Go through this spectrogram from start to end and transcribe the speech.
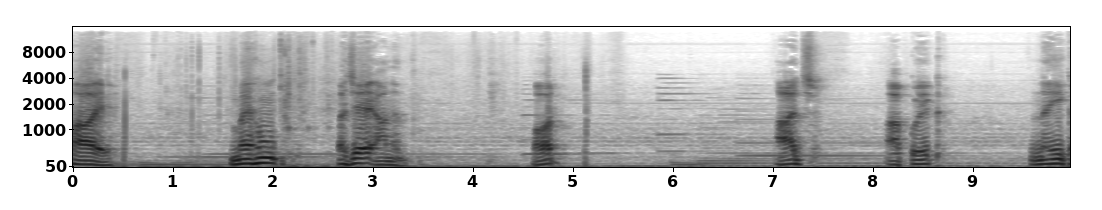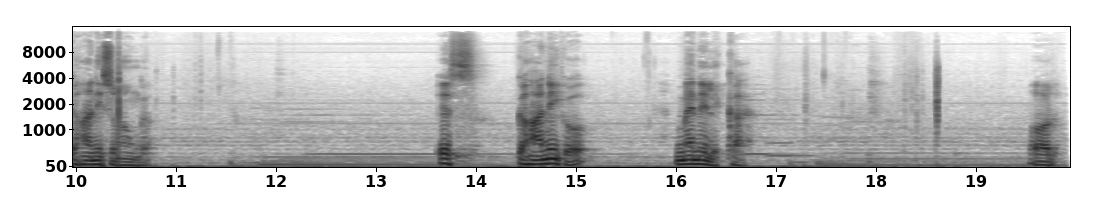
हाय, मैं हूँ अजय आनंद। और आज आपको एक नई कहानी सुनाऊँगा। इस कहानी को मैंने लिखा है। और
